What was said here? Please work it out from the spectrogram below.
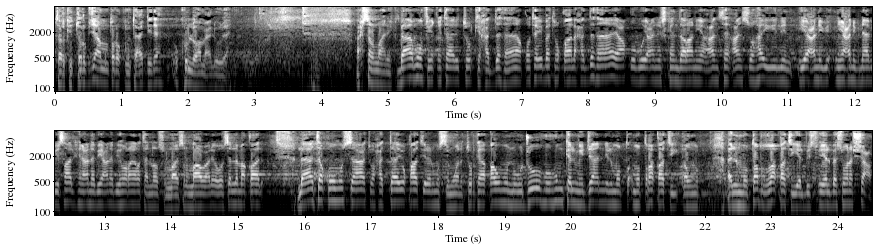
ترك الترك جاء من طرق متعددة وكلها معلولة. أحسن الله عليك. باب في قتال الترك. حدثنا قتيبة قال حدثنا يعقوب يعني الإسكندراني عن عن سهيل يعني يعني ابن أبي صالح عن أبي عن أبي هريرة أن رسول الله صلى الله عليه وسلم قال لا تقوم الساعة حتى يقاتل المسلمون. الترك قوم وجوههم كالمجان المطرقة أو المطرقة يلبس يلبسون الشعر.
